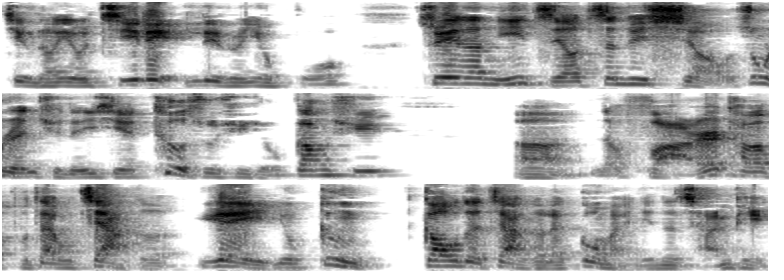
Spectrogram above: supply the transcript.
竞争又激烈，利润又薄，所以呢，你只要针对小众人群的一些特殊需求、刚需啊，那反而他们不在乎价格，愿意用更高的价格来购买您的产品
